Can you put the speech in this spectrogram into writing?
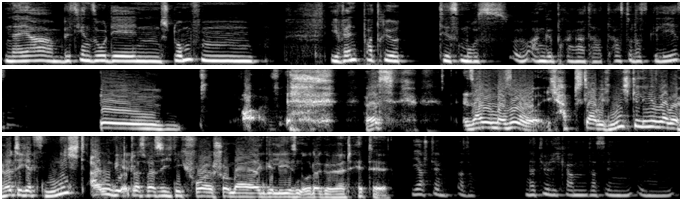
naja, ein bisschen so den stumpfen Event-Patriotismus äh, angeprangert hat. Hast du das gelesen? Ähm, oh, hört, sagen wir mal so, ich habe es glaube ich nicht gelesen, aber hört sich jetzt nicht an wie etwas, was ich nicht vorher schon mal gelesen oder gehört hätte. Ja, stimmt. Also natürlich kam das in, in,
